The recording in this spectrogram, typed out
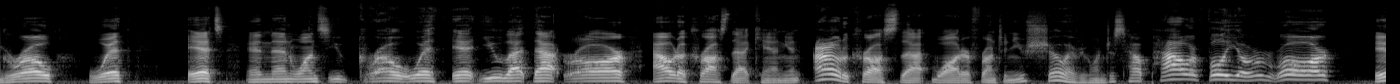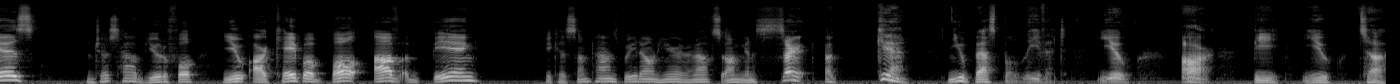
grow with it. And then once you grow with it, you let that roar out across that canyon, out across that waterfront, and you show everyone just how powerful your roar is and just how beautiful you are capable of being because sometimes we don't hear it enough, so I'm going to say it again. You best believe it. You are beautiful.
